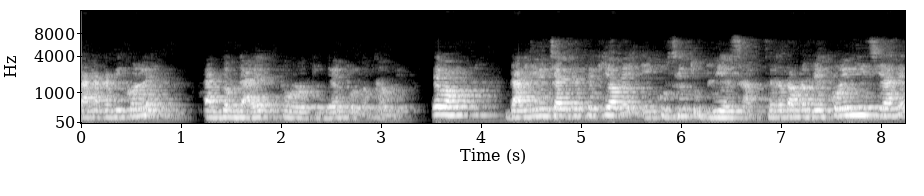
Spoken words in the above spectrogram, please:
কাটাকাটি করলে একদম ডাইরেক্ট পনেরো কেজিতে পরিণত হবে। এবং দার্জিলিং চায়ের ক্ষেত্রে কি হবে? একুশ ইন্টু দুই এর সাত। সেটা তো আমরা বের করে নিয়েছি আগে।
